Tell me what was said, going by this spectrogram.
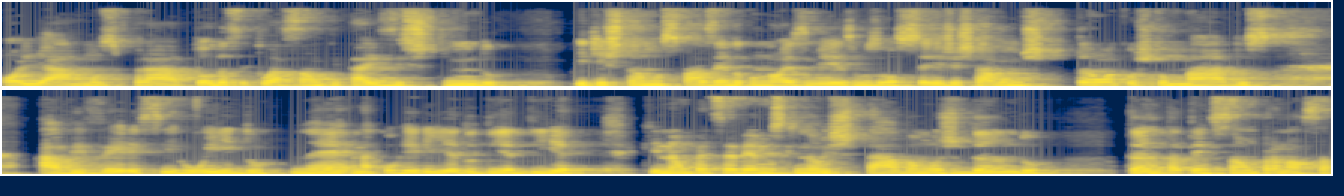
Olharmos para toda a situação que está existindo e que estamos fazendo com nós mesmos. Ou seja, estávamos tão acostumados a viver esse ruído, né, na correria do dia a dia, que não percebemos que não estávamos dando tanta atenção para nossa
